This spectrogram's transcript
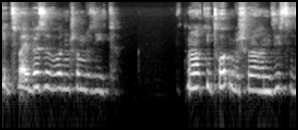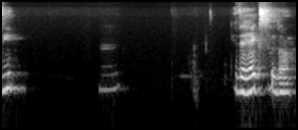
Okay, zwei Bösse wurden schon besiegt. Nur noch die Totenbeschwörerin. Siehst du die? Diese Hexe da.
